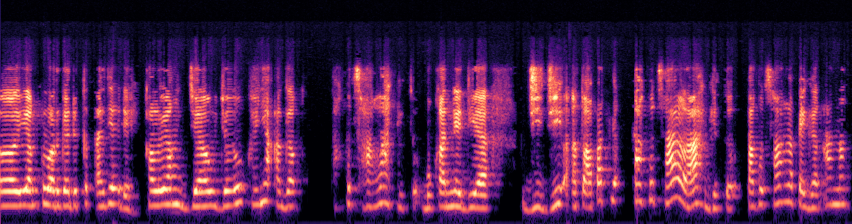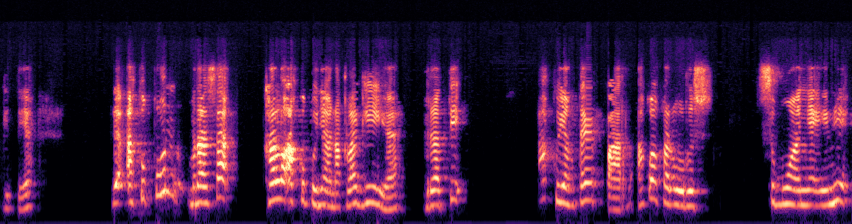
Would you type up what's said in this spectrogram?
eh, yang keluarga deket aja deh. Kalau yang jauh-jauh kayaknya agak takut salah gitu. Bukannya dia jijik atau apa, takut salah gitu. Takut salah pegang anak gitu ya. Ya aku pun merasa kalau aku punya anak lagi ya, berarti aku yang tepar. Aku akan urus semuanya ini.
